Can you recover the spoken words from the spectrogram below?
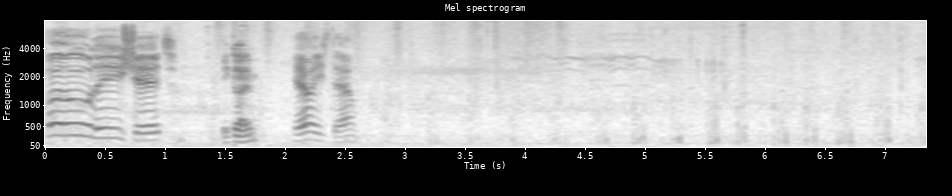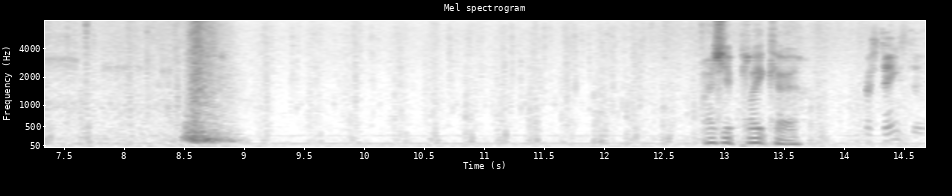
Holy shit! You got him? Yeah, he's down. Where's your plate care? Christine's Dean's?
